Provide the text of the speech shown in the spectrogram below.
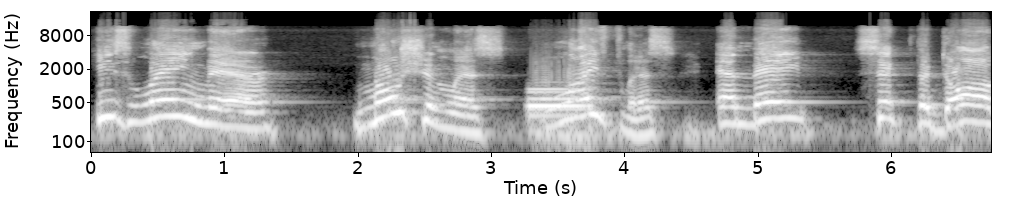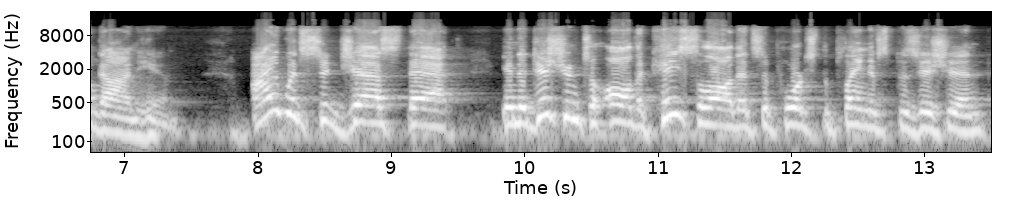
He's laying there motionless, lifeless, and they sick the dog on him. I would suggest that in addition to all the case law that supports the plaintiff's position,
